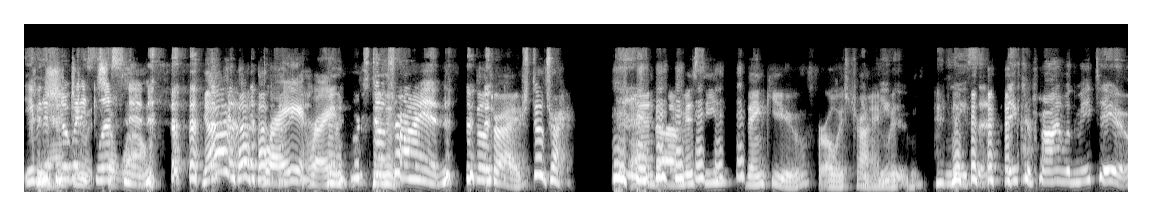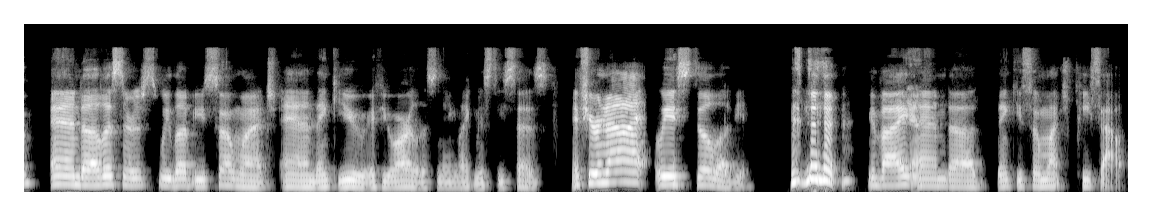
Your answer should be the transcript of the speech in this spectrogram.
Even if nobody's it so well. listening. Right, right. We're still trying. still try. Still try. And uh, Misty, thank you for always trying with me. Lisa. Thanks for trying with me too. And uh, listeners, we love you so much. And thank you if you are listening, like Misty says. If you're not, we still love you. Goodbye. Yeah. And uh, thank you so much. Peace out.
